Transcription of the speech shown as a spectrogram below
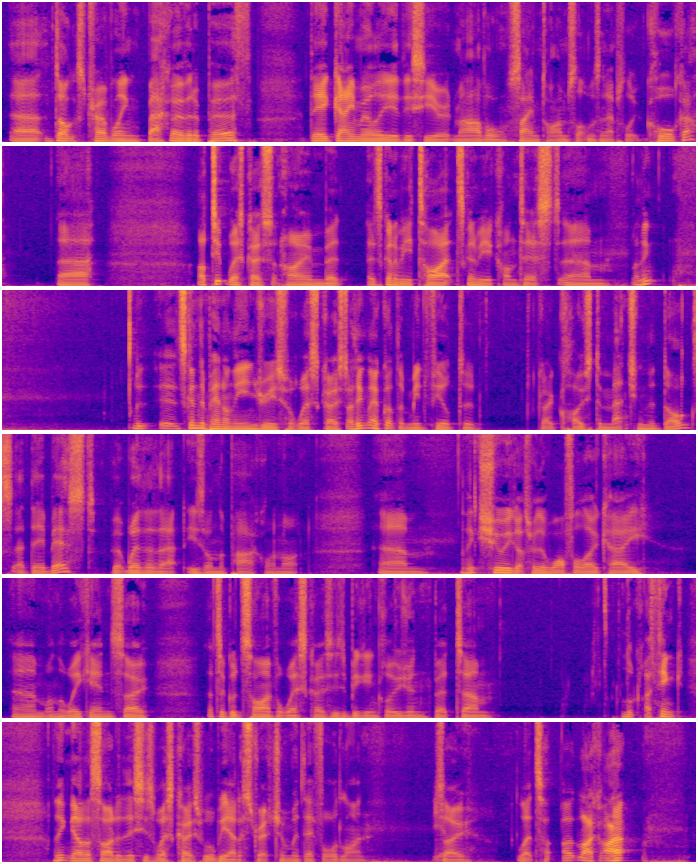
Uh, Dogs travelling back over to Perth. Their game earlier this year at Marvel, same time slot, was an absolute corker. Uh, I'll tip West Coast at home, but it's going to be tight. It's going to be a contest. Um, I think it's going to depend on the injuries for West Coast. I think they've got the midfield to go close to matching the Dogs at their best, but whether that is on the park or not. Um, I think Shuey got through the WAFL okay um, on the weekend, so that's a good sign for West Coast. He's a big inclusion, but um, look, I think I think the other side of this is West Coast will be able to stretch them with their forward line. So let's uh, like I.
